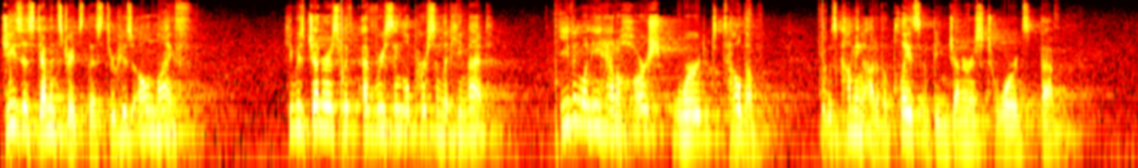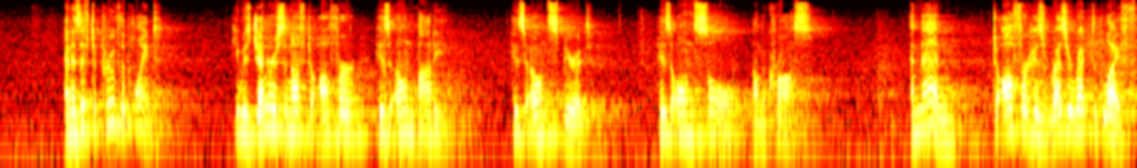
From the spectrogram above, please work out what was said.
Jesus demonstrates this through his own life. He was generous with every single person that he met. Even when he had a harsh word to tell them, it was coming out of a place of being generous towards them. And as if to prove the point, he was generous enough to offer his own body, his own spirit, his own soul on the cross. And then to offer his resurrected life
